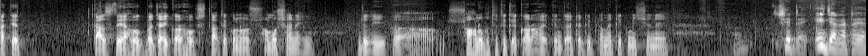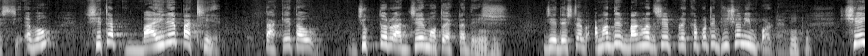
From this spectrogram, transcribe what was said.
তাকে কাজ দেয়া হোক বা যাই করা হোক তাতে কোনো সমস্যা নেই যদি সহানুভূতি থেকে করা হয়। কিন্তু একটা ডিপ্লোম্যাটিক মিশনে সেটাই এই জায়গাটায় আসছি। এবং সেটা বাইরে পাঠিয়ে তাকে তাও যুক্তরাজ্যের মতো একটা দেশ যে দেশটা আমাদের বাংলাদেশের প্রেক্ষাপটে ভীষণ ইম্পর্টেন্ট সেই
